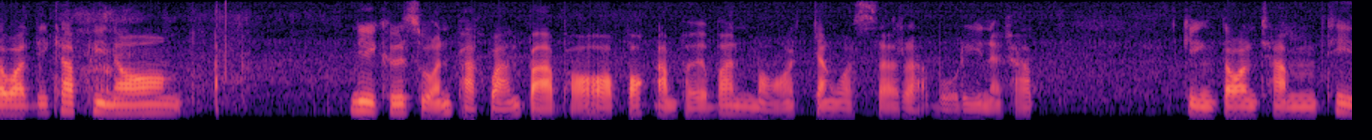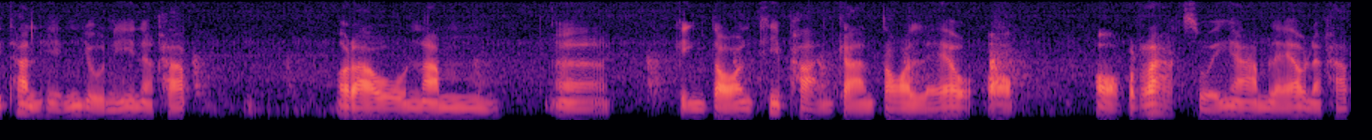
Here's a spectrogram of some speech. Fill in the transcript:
สวัสดีครับพี่น้อง นี่คือสวนผักหวานป่าพออปอกอำเภอบ้านหมอจังหวัดสระบุรีนะครับ กิ่งตอนชำที่ท่านเห็นอยู่นี้นะครับ เรานำกิ่งตอนที่ผ่านการตอนแล้วออกออกรากสวยงามแล้วนะครับ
